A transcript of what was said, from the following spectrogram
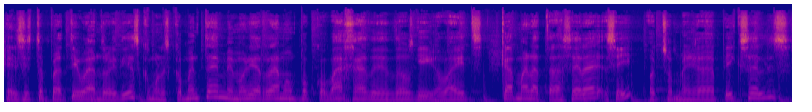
El sistema operativo Android 10, como les comenté, memoria RAM un poco baja de 2 GB. Cámara trasera, sí, 8 megapíxeles.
